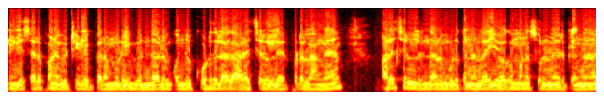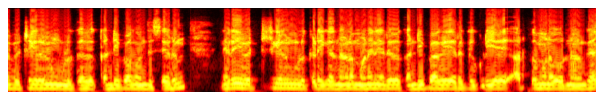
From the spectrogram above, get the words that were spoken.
நீங்க சிறப்பான வெற்றிகளை பெற முடியும். இருந்தாலும் கொஞ்சம் கூடுதலாக அலைச்சல்கள் ஏற்படலாங்க. அலைச்சல் இருந்தாலும் உங்களுக்கு நல்ல யோகமான சூழ்நிலை இருக்குங்க. வெற்றிகளும் உங்களுக்கு கண்டிப்பாக வந்து சேரும். நிறைய வெற்றிகள் உங்களுக்கு கிடைக்கிறதுனால மன நிறைவு கண்டிப்பாக இருக்கக்கூடிய அற்புதமான ஒரு நாள்ங்க.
